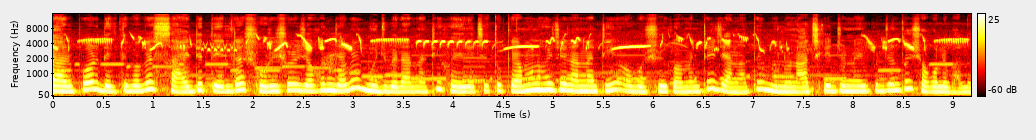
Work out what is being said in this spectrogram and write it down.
তারপর দেখতে পাবে সাইডে তেলটা সরে সরে যখন যাবে বুঝবে রান্নাটি হয়ে গেছে। তো কেমন হয়েছে রান্নাটি অবশ্যই কমেন্টে জানাতে ভুলুন আজকের জন্য এই পর্যন্তই। সকলে ভালো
